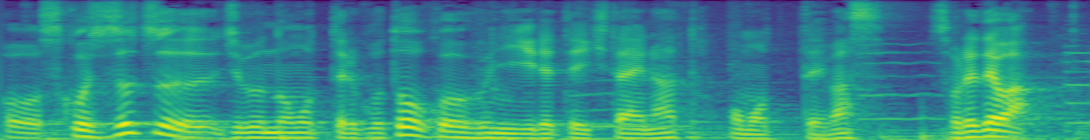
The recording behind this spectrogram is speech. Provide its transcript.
を少しずつ自分の思ってることをこういうふうに入れていきたいなと思っています。それでは。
